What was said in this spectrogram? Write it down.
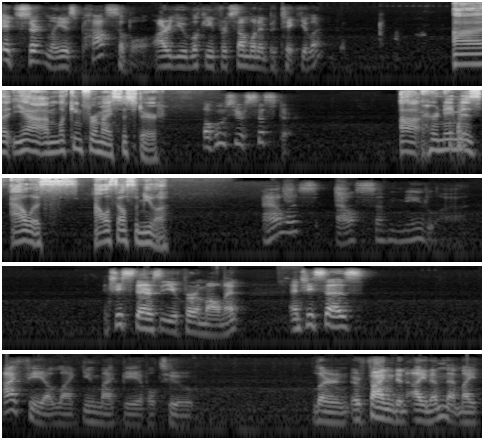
it certainly is possible are you looking for someone in particular Uh, yeah, I'm looking for my sister. oh who's your sister Uh, her name is Alice. Alice Alsamila. alice alsamila and she stares at you for a moment and she says i feel like you might be able to learn or find an item that might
